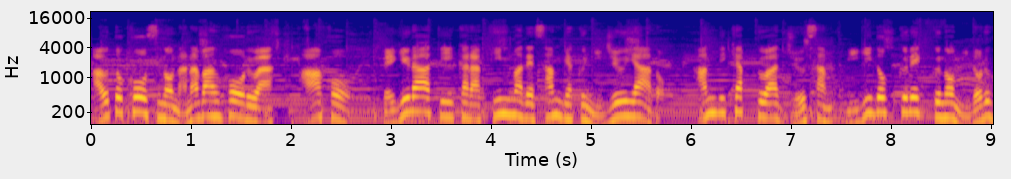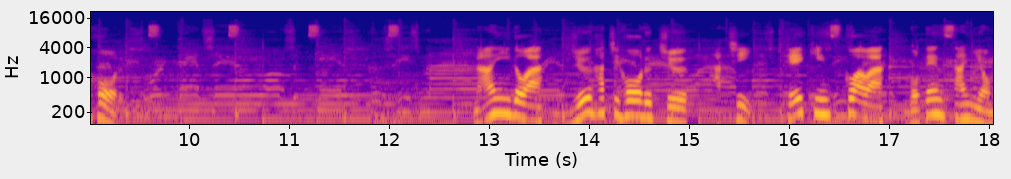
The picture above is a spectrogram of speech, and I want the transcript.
アウトコースの7番ホールは、パー4、レギュラーティーからピンまで320ヤード、ハンディキャップは13、右ドッグレッグのミドルホール。難易度は18ホール中8位。平均スコアは5.34。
